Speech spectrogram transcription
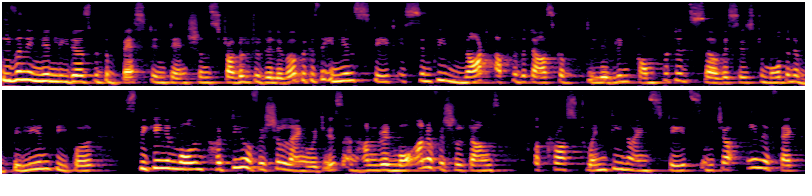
even Indian leaders with the best intentions struggle to deliver because the Indian state is simply not up to the task of delivering competent services to more than a billion people speaking in more than 30 official languages and 100 more unofficial tongues across 29 states, which are in effect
